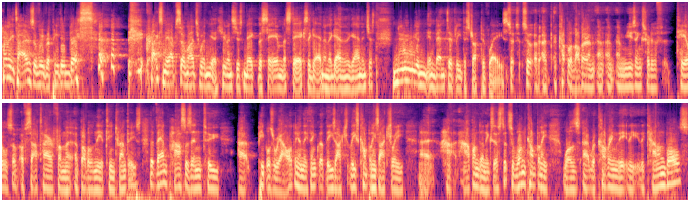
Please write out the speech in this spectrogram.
how many times have we repeated this? cracks me up so much when yeah, humans just make the same mistakes again and again and again in just new and inventively destructive ways. So, so a, a, couple of other um, um, amusing sort of tales of, of satire from a, a bubble in the 1820s that then passes into uh, people's reality, and they think that these actually these companies actually uh, ha- happened and existed. So one company was uh, recovering the, the, the, cannonballs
